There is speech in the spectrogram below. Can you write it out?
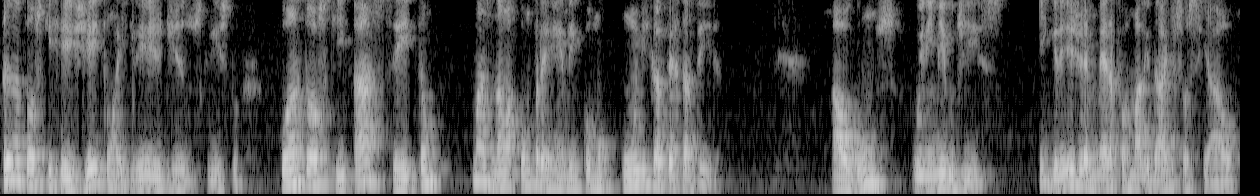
tanto aos que rejeitam a igreja de Jesus Cristo, quanto aos que a aceitam, mas não a compreendem como única verdadeira. A alguns, o inimigo diz: Igreja é mera formalidade social,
